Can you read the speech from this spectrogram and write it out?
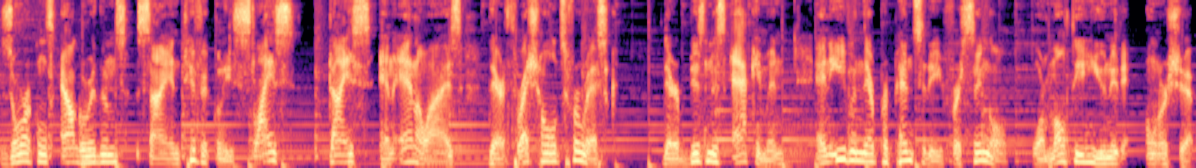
Zoracle's algorithms scientifically slice, dice, and analyze their thresholds for risk, their business acumen, and even their propensity for single or multi unit ownership.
